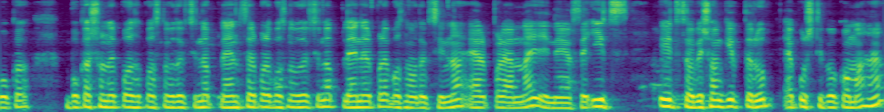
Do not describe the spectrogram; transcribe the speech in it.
বোকা বোকাশনের পরে প্রশ্নবোধক চিহ্ন, প্ল্যান্সের পরে প্রশ্নবোধক চিহ্ন, প্ল্যানের পরে প্রশ্নবোধক চিহ্ন এরপরে আর নাই, এই নিয়ে আছে ইটস ইটস হবে সংক্ষিপ্ত রূপ অপুষ্টিপ কমা হ্যাঁ?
